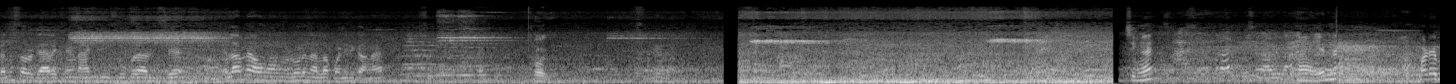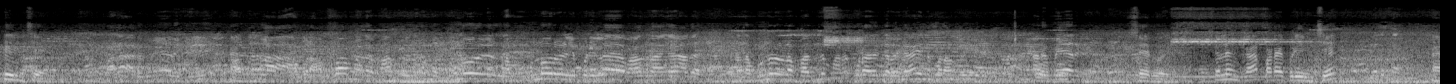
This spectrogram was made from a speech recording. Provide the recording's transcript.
தனுஷோட டேரக்ஷன் ஆக்டிங் சூப்பராக இருந்துச்சு. எல்லாமே அவங்கவுங்க ரோல் நல்லா பண்ணியிருக்காங்க. ஓகே. என்ன? படம் எப்படி இருந்துச்சு? படம் அருமையா இருக்கு. அப்பா ஒரு அப்பா மேல பார்க்கறது நம்ம முன்னோர்கள் நம்ம முன்னோர்கள் எப்படிலாம் வாழ்ந்தாங்க அதை அந்த முன்னோர்களை பார்த்து மறக்கூடாதுங்கிறதுக்காக இந்த படம் அருமையா இருக்கு. சரி ஓகே. சொல்லுங்கக்கா படம் எப்படி இருந்துச்சு? ஆ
